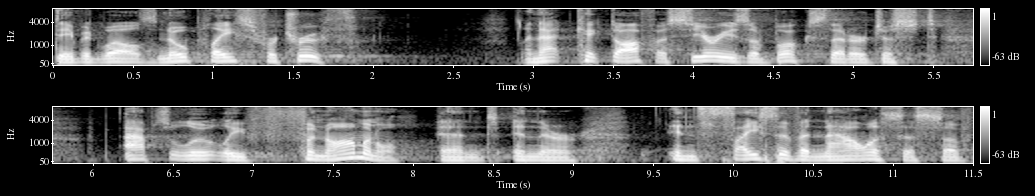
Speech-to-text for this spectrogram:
David Wells' No Place for Truth. And that kicked off a series of books that are just absolutely phenomenal and in their incisive analysis of,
